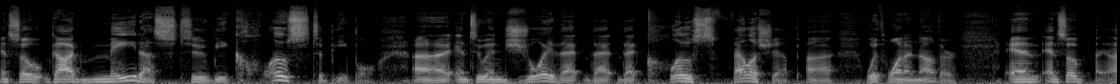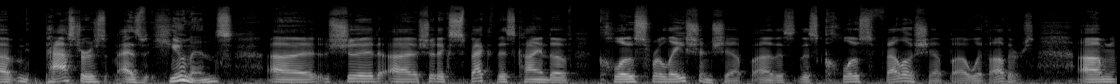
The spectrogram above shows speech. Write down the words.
And so God made us to be close to people uh, and to enjoy that that that close fellowship uh, with one another. And and so uh, pastors as humans should uh, should expect this kind of close relationship, uh, this this close fellowship uh, with others. Um,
